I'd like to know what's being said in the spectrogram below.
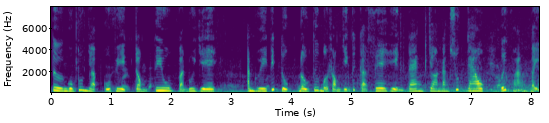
Từ nguồn thu nhập của việc trồng tiêu và nuôi dê, anh Huy tiếp tục đầu tư mở rộng diện tích cà phê hiện đang cho năng suất cao với khoảng 7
